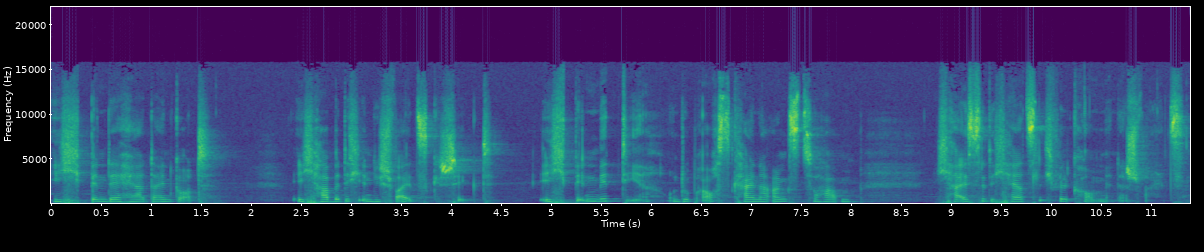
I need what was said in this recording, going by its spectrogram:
ich bin der Herr, dein Gott. Ich habe dich in die Schweiz geschickt. Ich bin mit dir und du brauchst keine Angst zu haben. Ich heiße dich herzlich willkommen in der Schweiz.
